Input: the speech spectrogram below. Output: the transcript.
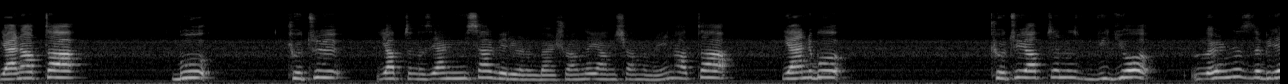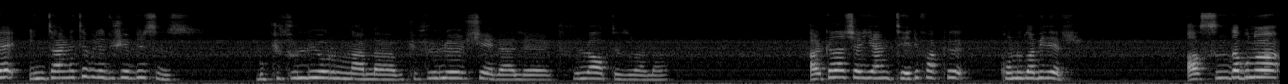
Yani hatta bu kötü yaptınız. Yani misal veriyorum ben şu anda yanlış anlamayın. Hatta yani bu kötü yaptığınız videolarınızla bile internete bile düşebilirsiniz. Bu küfürlü yorumlarla, bu küfürlü şeylerle, küfürlü altyazılarla. Arkadaşlar yani telif hakkı konulabilir. Aslında bunu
